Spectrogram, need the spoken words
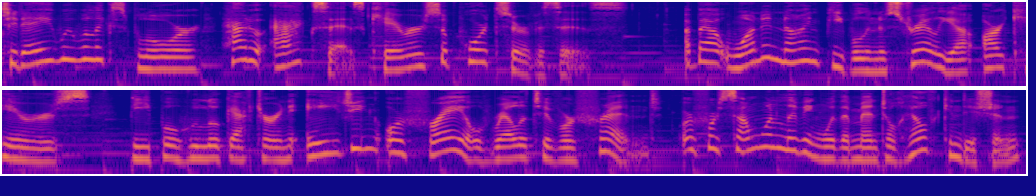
Today we will explore how to access carer support services. About one in nine people in Australia are carers, people who look after an aging or frail relative or friend, or for someone living with a mental health condition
